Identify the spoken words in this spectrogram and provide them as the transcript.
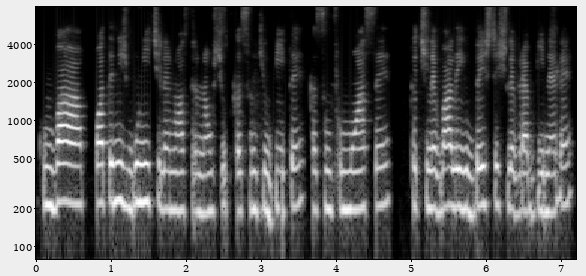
Cumva, poate nici bunicile noastre n-au știut că sunt iubite, că sunt frumoase, că cineva le iubește și le vrea binele.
